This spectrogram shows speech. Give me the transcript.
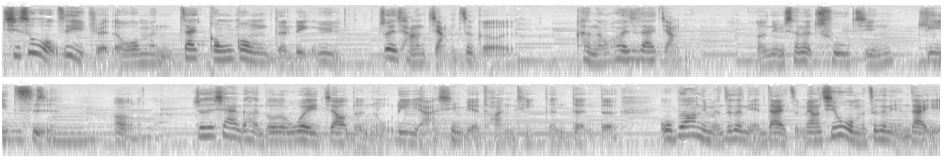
其实我自己觉得，我们在公共的领域最常讲这个，可能会是在讲呃女生的出经第一次，嗯。就是现在的很多的卫教的努力啊，性别团体等等的，我不知道你们这个年代怎么样。其实我们这个年代也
